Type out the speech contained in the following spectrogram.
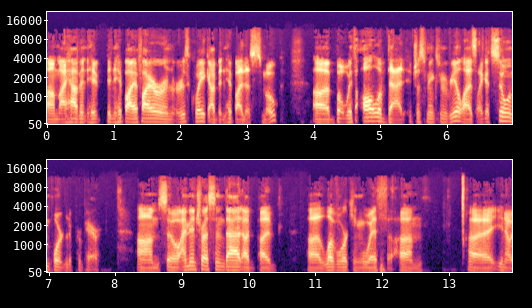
Um, I haven't hit, been hit by a fire or an earthquake. I've been hit by the smoke. Uh, but with all of that, it just makes me realize like it's so important to prepare. Um, so I'm interested in that. I, I uh, love working with um, uh, you know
